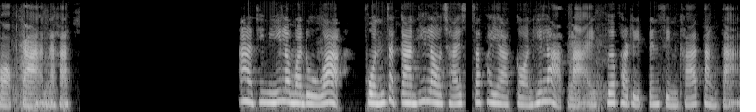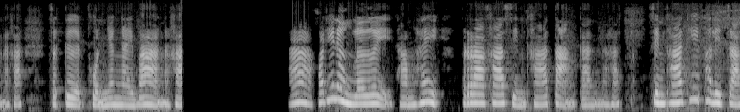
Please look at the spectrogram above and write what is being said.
กอบการนะคะอ่าทีนี้เรามาดูว่า ผลจากการที่เราใช้ทรัพยากรที่หลากหลาย เพื่อผลิตเป็นสินค้าต่างๆนะคะ จะเกิดผลยังไงบ้างนะคะอ่าข้อที่หนึ่งเลยทำให้ ราคาสินค้าต่างกันนะคะ สินค้าที่ผลิตจาก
